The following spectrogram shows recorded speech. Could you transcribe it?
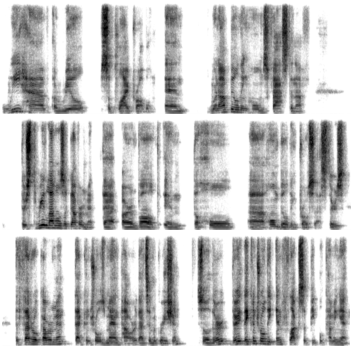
we have a real supply problem. And we're not building homes fast enough there's three levels of government that are involved in the whole uh, home building process. There's the federal government that controls manpower, that's immigration. So they're, they they control the influx of people coming in.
